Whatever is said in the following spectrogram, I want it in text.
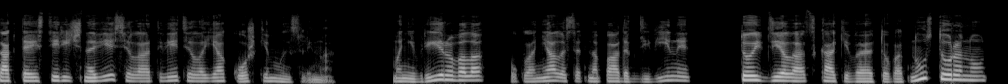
Как-то истерично весело ответила я кошке мысленно. Маневрировала, уклонялась от нападок Divины, то и дело отскакивая то в одну сторону,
